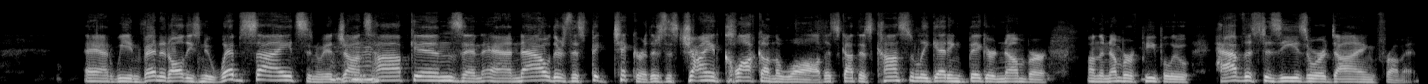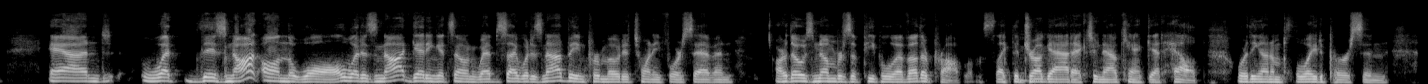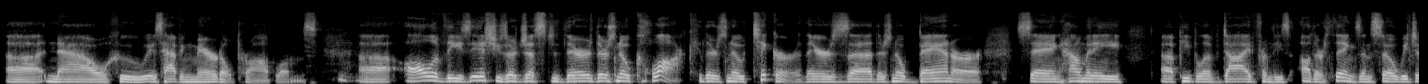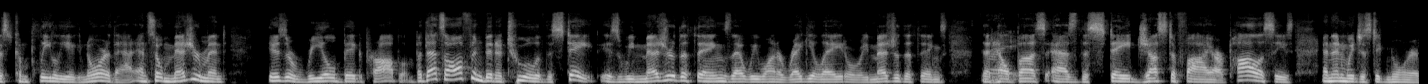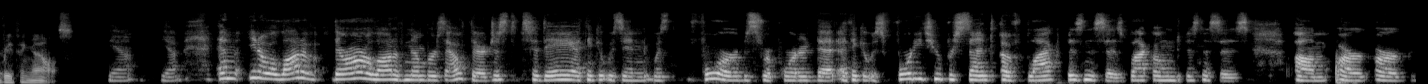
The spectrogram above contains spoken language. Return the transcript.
and we invented all these new websites, and we had Johns mm-hmm. Hopkins, and and now there's this big ticker. There's this giant clock on the wall that's got this constantly getting bigger number on the number of people who have this disease or are dying from it, and what is not on the wall, what is not getting its own website, what is not being promoted 24 7 are those numbers of people who have other problems, like the mm-hmm. drug addict who now can't get help, or the unemployed person uh, now who is having marital problems. Mm-hmm. Uh, all of these issues are just there. There's no clock. There's no ticker. There's uh, there's no banner saying how many. Uh, people have died from these other things. And so we just completely ignore that. And so measurement is a real big problem. But that's often been a tool of the state is we measure the things that we want to regulate or we measure the things that right. help us as the state justify our policies and then we just ignore everything else. Yeah yeah. And you know a lot of there are a lot of numbers out there. Just today i think it was in was forbes reported that i think it was 42% of black businesses black owned businesses um, are are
